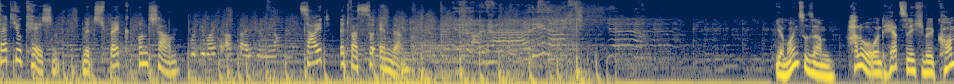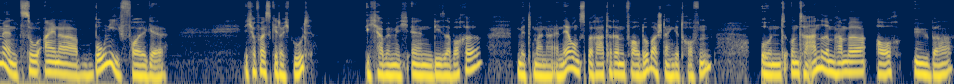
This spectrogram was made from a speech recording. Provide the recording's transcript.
Feducation mit Speck und Charme. Zeit, etwas zu ändern. Ja, moin zusammen. Hallo und herzlich willkommen zu einer Boni-Folge. Ich hoffe, es geht euch gut. Ich habe mich in dieser Woche mit meiner Ernährungsberaterin Frau Doberstein getroffen und unter anderem haben wir auch über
